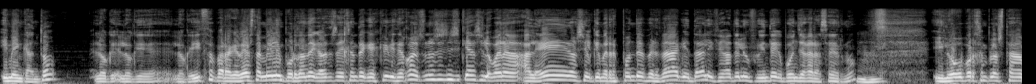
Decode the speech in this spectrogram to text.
y me encantó lo que, lo, que, lo que hizo para que veas también lo importante que a veces hay gente que escribe y dice, joder, no sé ni siquiera si lo van a, a leer o si el que me responde es verdad, qué tal, y fíjate lo influyente que pueden llegar a ser, ¿no? Y luego, por ejemplo, está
